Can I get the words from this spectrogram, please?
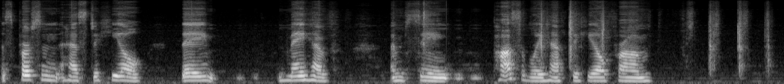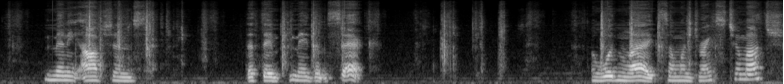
This person has to heal. They may have, I'm seeing, possibly have to heal from many options that they made them sick. A wooden leg. Someone drinks too much.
